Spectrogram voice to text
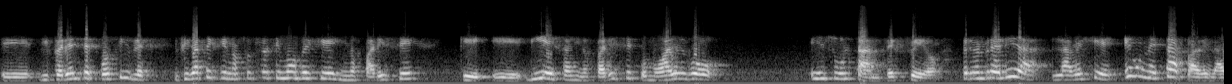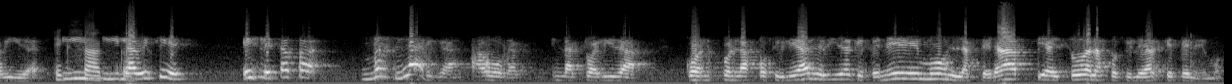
eh, diferente es posible. Y fíjate que nosotros decimos vejez y nos parece que eh, viejas y nos parece como algo insultante, feo. Pero en realidad la vejez es una etapa de la vida. Y, y, la vejez es la etapa más larga ahora, en la actualidad, con, con las posibilidades de vida que tenemos, la terapia y todas las posibilidades que tenemos.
